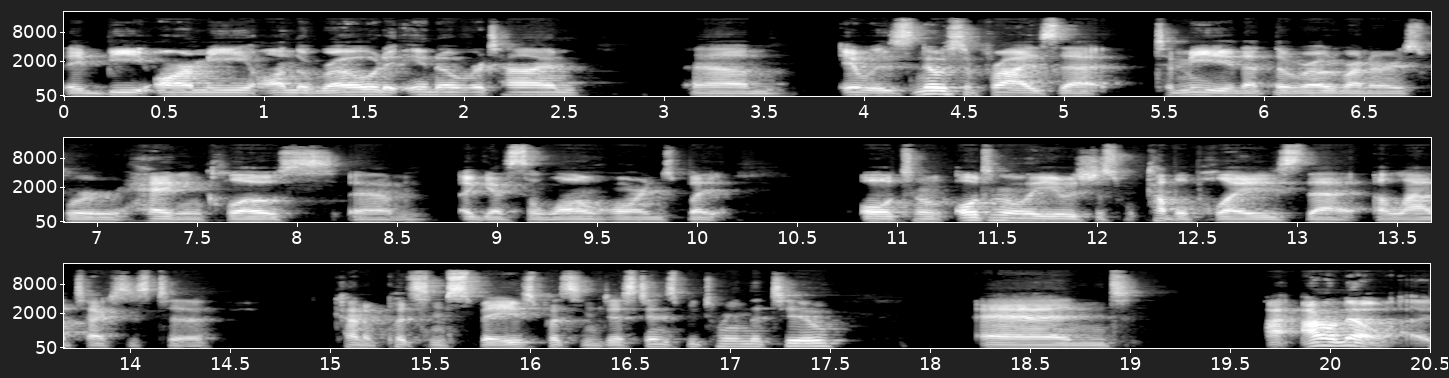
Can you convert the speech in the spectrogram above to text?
They beat Army on the road in overtime. Um, it was no surprise that to me that the Roadrunners were hanging close um, against the Longhorns, but ultimately it was just a couple plays that allowed Texas to kind of put some space, put some distance between the two. And I, I don't know. Uh,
